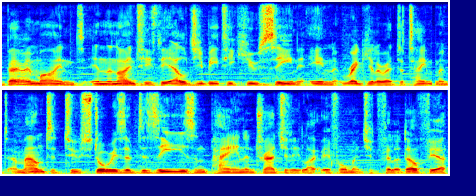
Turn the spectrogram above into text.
Bear in mind, in the 90s, the LGBTQ scene in regular entertainment amounted to stories of disease and pain and tragedy, like the aforementioned Philadelphia,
